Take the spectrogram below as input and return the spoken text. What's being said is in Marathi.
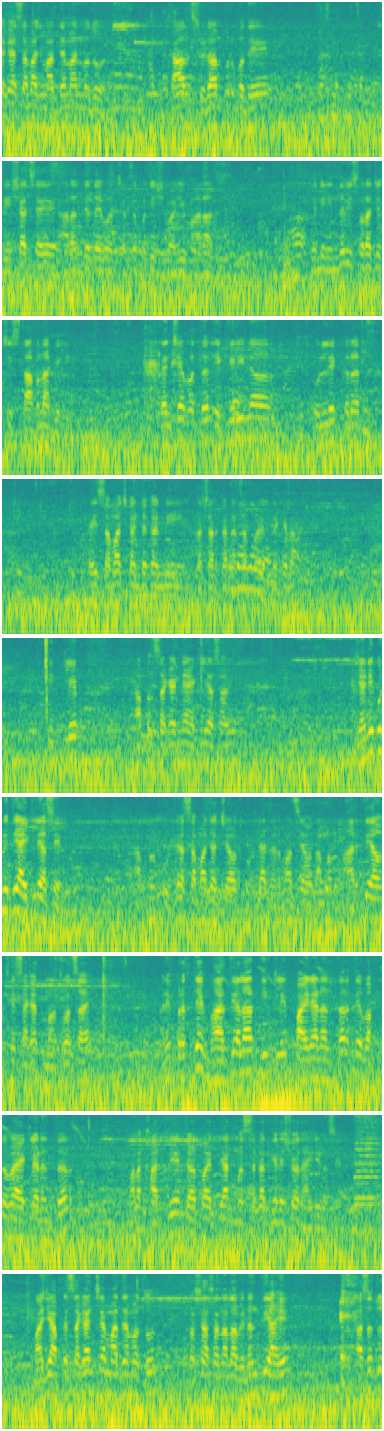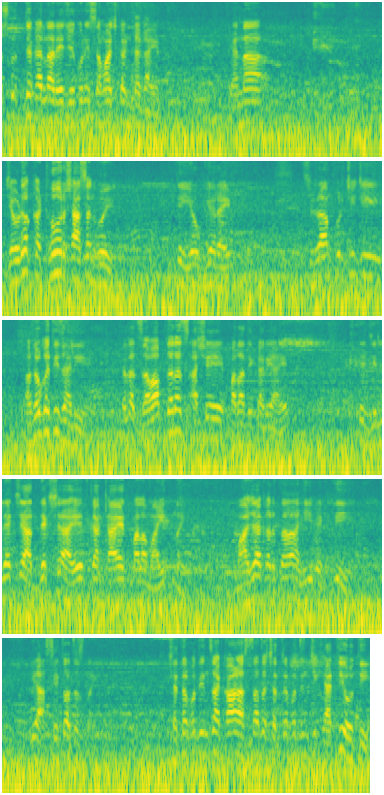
सगळ्या समाज माध्यमांमधून काल श्रीरामपूरमध्ये देशाचे आराध्य दैवत छत्रपती शिवाजी महाराज यांनी हिंदवी स्वराज्याची स्थापना केली. त्यांच्याबद्दल एकेरीनं उल्लेख करत काही समाजकंटकांनी प्रचार करण्याचा प्रयत्न केला. ती क्लिप आपण सगळ्यांनी ऐकली असावी. ज्यांनी कोणी ती ऐकली असेल आपण कुठल्या समाजाचे आहोत कुठल्या धर्माचे आहोत आपण भारतीय आहोत हे सगळ्यात महत्त्वाचं आहे. आणि प्रत्येक भारतीयाला ती क्लिप पाहिल्यानंतर ते वक्तव्य ऐकल्यानंतर मला खात्री आहे तळपाय त्याग मस्तकात गेल्याशिवाय राहिली नसेल. माझी आपल्या सगळ्यांच्या माध्यमातून प्रशासनाला विनंती आहे असं दुष्कृत्य करणारे जे कोणी समाजकंटक आहेत यांना जेवढं कठोर शासन होईल ते योग्य राहील. श्रीरामपूरची जी अधोगती झाली आहे त्याला जबाबदारच असे पदाधिकारी आहेत. ते जिल्ह्याचे अध्यक्ष आहेत का काय आहेत मला माहीत नाही. माझ्याकरता ही व्यक्ती ही अस्तित्वातच नाही. छत्रपतींचा काळ असता तर छत्रपतींची ख्याती होती.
